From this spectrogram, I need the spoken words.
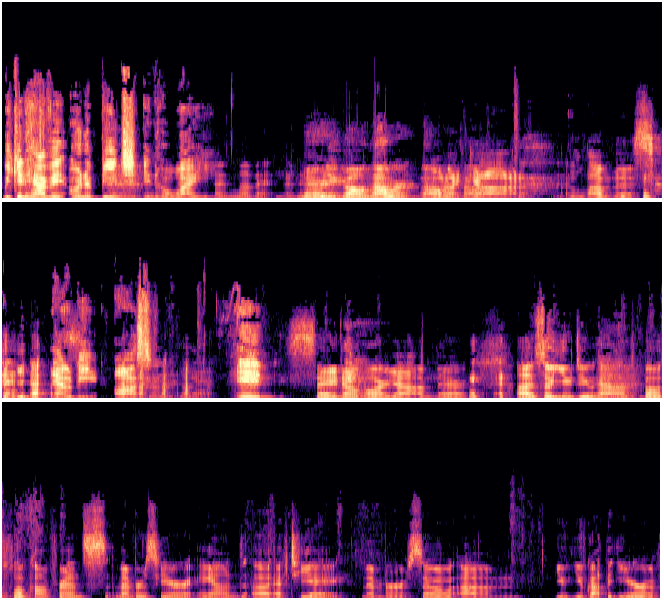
We can have it on a beach in Hawaii. I love it. There you go. Now we're. Now oh we're my talking. god, I love this. yes. That would be awesome. yes. In. Say no more. Yeah, I'm there. Uh, so you do have both Float Conference members here and uh, FTA member. So um, you you've got the ear of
